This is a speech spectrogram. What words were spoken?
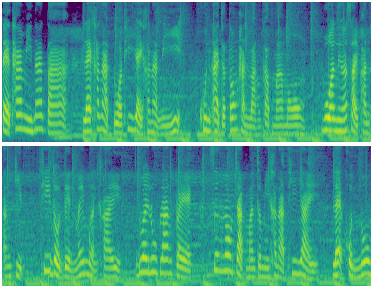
แต่ถ้ามีหน้าตา และขนาดตัวที่ใหญ่ขนาดนี้ คุณอาจจะต้องหันหลังกลับมามอง วัวเนื้อสายพันธุ์อังกฤษที่โดดเด่นไม่เหมือนใคร ด้วยรูปร่างแปลก ซึ่งนอกจากมันจะมีขนาดที่ใหญ่ และขนนุ่ม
